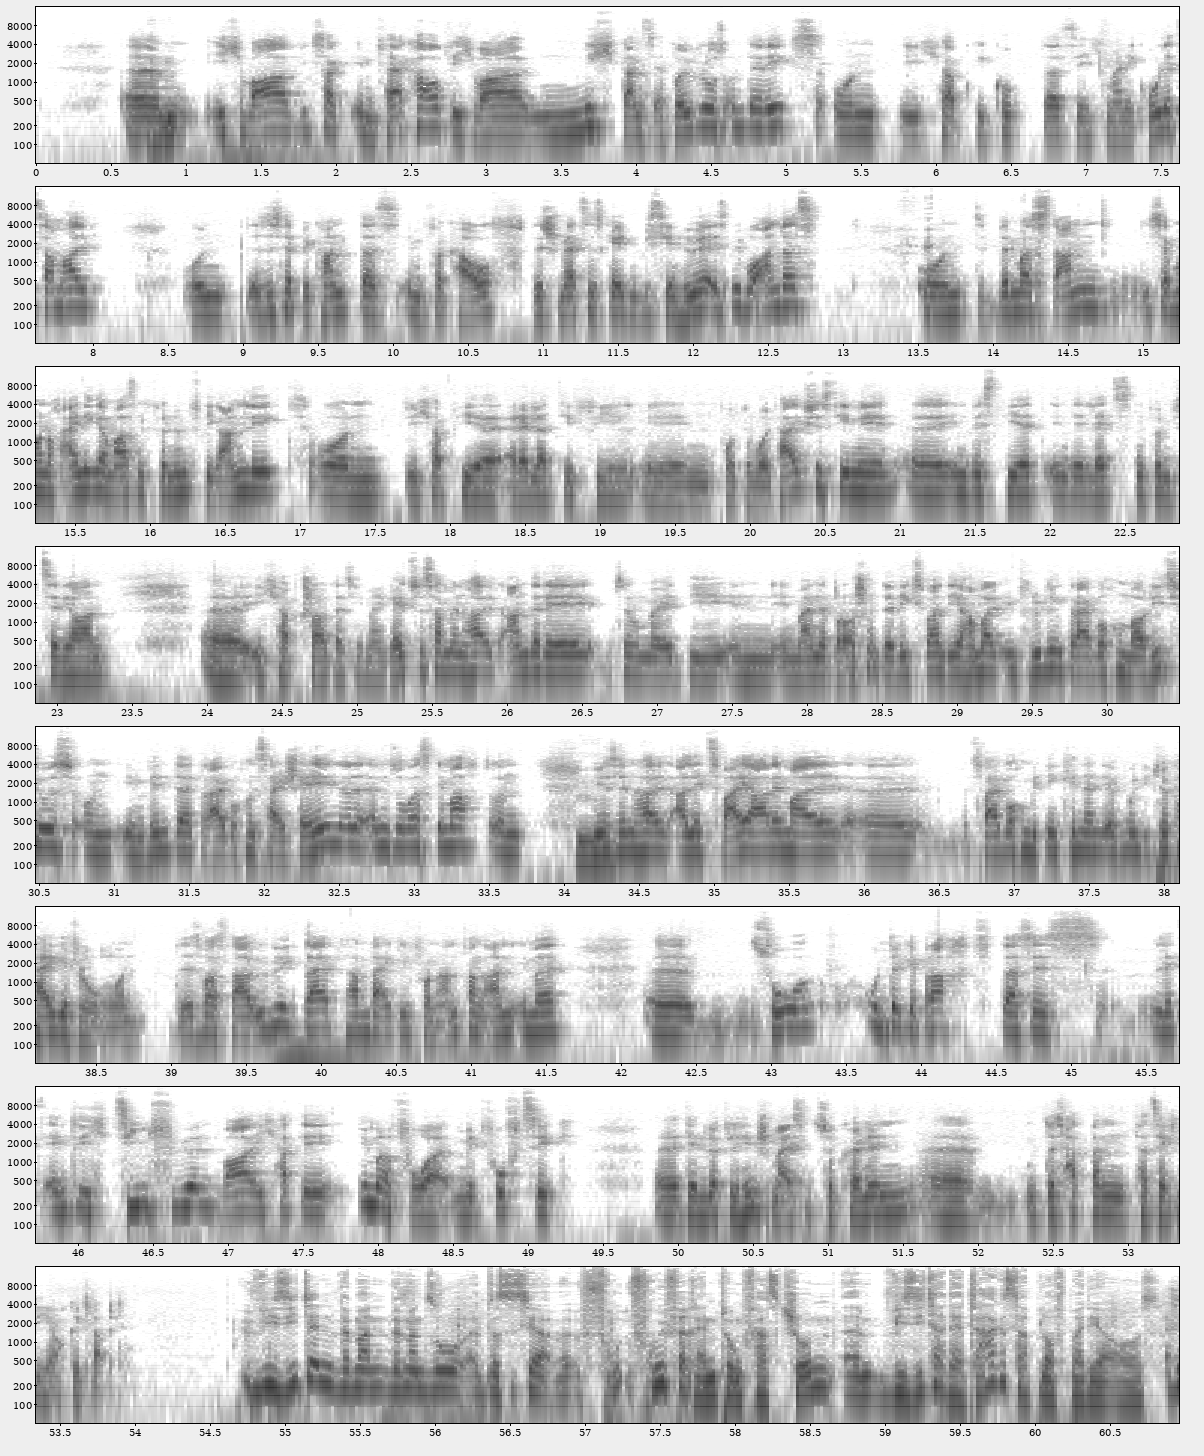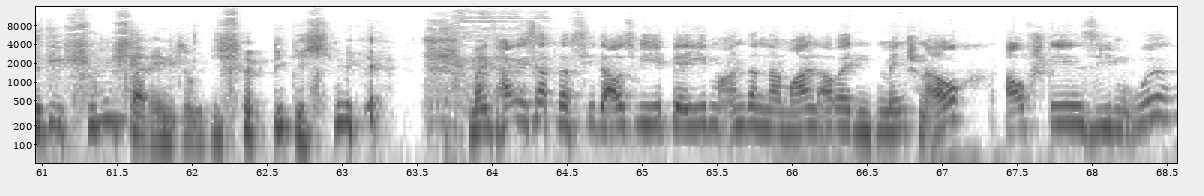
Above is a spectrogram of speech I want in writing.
Ähm, mhm. Ich war, wie gesagt, im Verkauf. Ich war nicht ganz erfolglos unterwegs und ich habe geguckt, dass ich meine Kohle zusammenhalte. Und es ist ja bekannt, dass im Verkauf das Schmerzensgeld ein bisschen höher ist wie woanders. Und wenn man es dann, ich sag mal, noch einigermaßen vernünftig anlegt und ich habe hier relativ viel in Photovoltaiksysteme äh, investiert in den letzten 15 Jahren. Äh, ich habe geschaut, dass ich mein Geld zusammenhalte. Andere, sagen wir mal, die in, in meiner Branche unterwegs waren, die haben halt im Frühling drei Wochen Mauritius und im Winter drei Wochen Seychellen oder irgend sowas gemacht. Und mhm. wir sind halt alle zwei Jahre mal äh, zwei Wochen mit den Kindern irgendwo in die Türkei geflogen. Und das, was da übrig bleibt, haben wir eigentlich von Anfang an immer äh, so untergebracht, dass es letztendlich zielführend war. Ich hatte immer vor, mit 50 äh, den Löffel hinschmeißen zu können. Äh, und das hat dann tatsächlich auch geklappt. Wie sieht denn, wenn man, wenn man so, das ist ja Früh Frühverrentung fast schon, ähm, wie sieht da der Tagesablauf bei dir aus? Also die Frühverrentung, die verbitte ich mir. mein Tagesablauf sieht aus wie bei jedem anderen normalen arbeitenden Menschen auch. Aufstehen, 7 Uhr,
